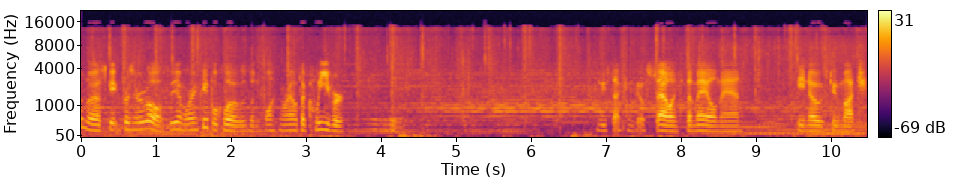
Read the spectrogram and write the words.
I'm not an escape prisoner at all. See, I'm wearing people clothes and walking around with a cleaver. At least I can go silence the mailman. He knows too much.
